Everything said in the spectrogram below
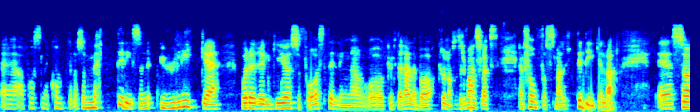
eh, apostlene kom til. Og så møtte de sånne ulike både religiøse forestillinger og kulturelle bakgrunner. Så det var en slags en form for smeltedigel. da. Eh, Så,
